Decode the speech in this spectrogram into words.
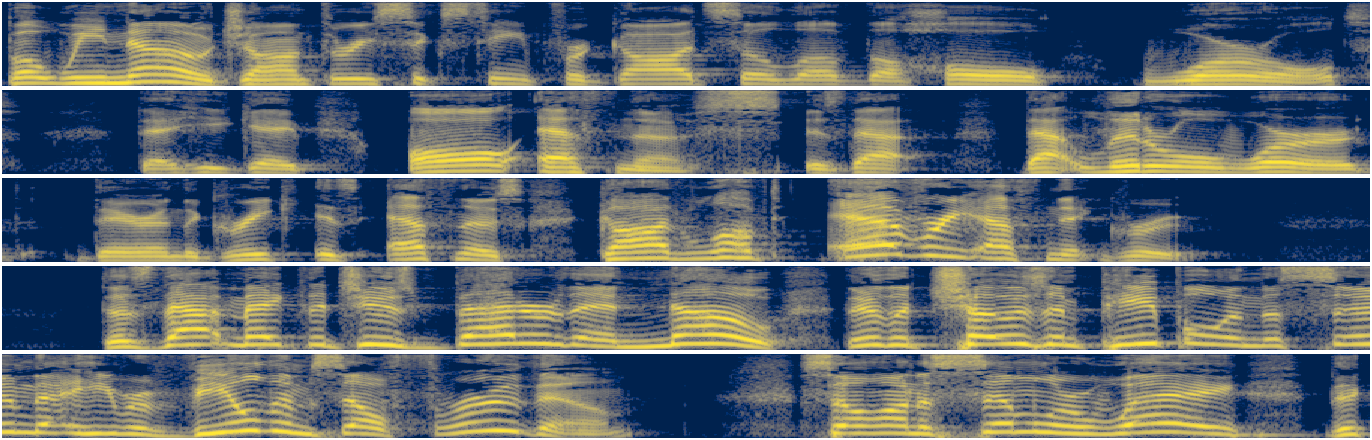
But we know John 3:16 for God so loved the whole world that he gave all ethnos is that that literal word there in the Greek is ethnos. God loved every ethnic group. Does that make the Jews better than? No, they're the chosen people and assume that he revealed himself through them. So, on a similar way, the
